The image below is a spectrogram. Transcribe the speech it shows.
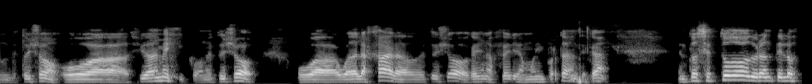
donde estoy yo, o a Ciudad de México, donde estoy yo, o a Guadalajara, donde estoy yo, que hay una feria muy importante acá. Entonces todo durante los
